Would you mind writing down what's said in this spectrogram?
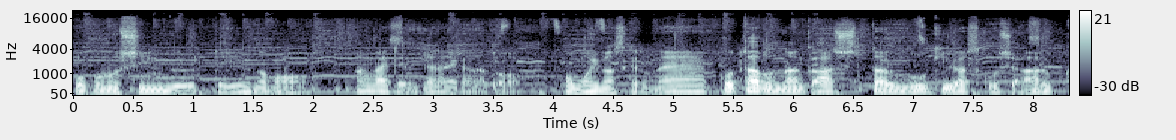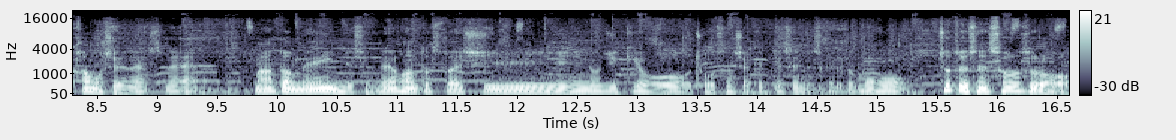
ここのシングルっていうのも考えてるんじゃないかなと思いますけどね。これ多分なんか明日動きが少しあるかもしれないですね。まあ、あとはメインですよね。ファンタスタ IC の時期を挑戦者決定戦ですけれども、ちょっとですね、そろそろ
